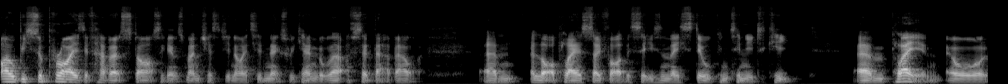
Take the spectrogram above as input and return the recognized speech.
I will be surprised if Havertz starts against Manchester United next weekend. Although I've said that about um, a lot of players so far this season, they still continue to keep um, playing or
